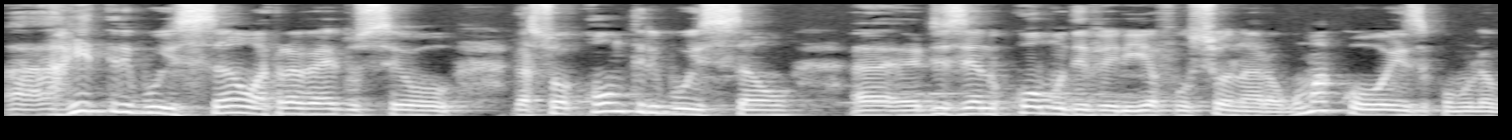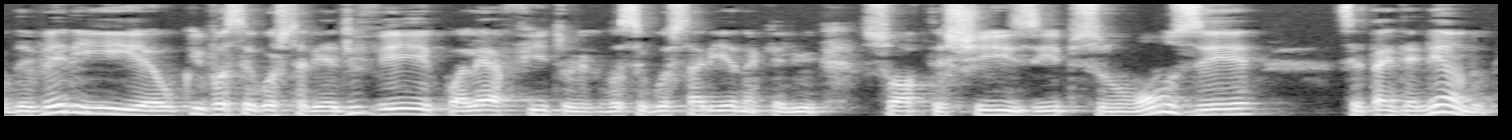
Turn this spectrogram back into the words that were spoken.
a, a, retribuição através do seu, da sua contribuição, uh, dizendo como deveria funcionar alguma coisa, como não deveria, o que você gostaria de ver, qual é a feature que você gostaria naquele software X, Y ou Z. Você está entendendo?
